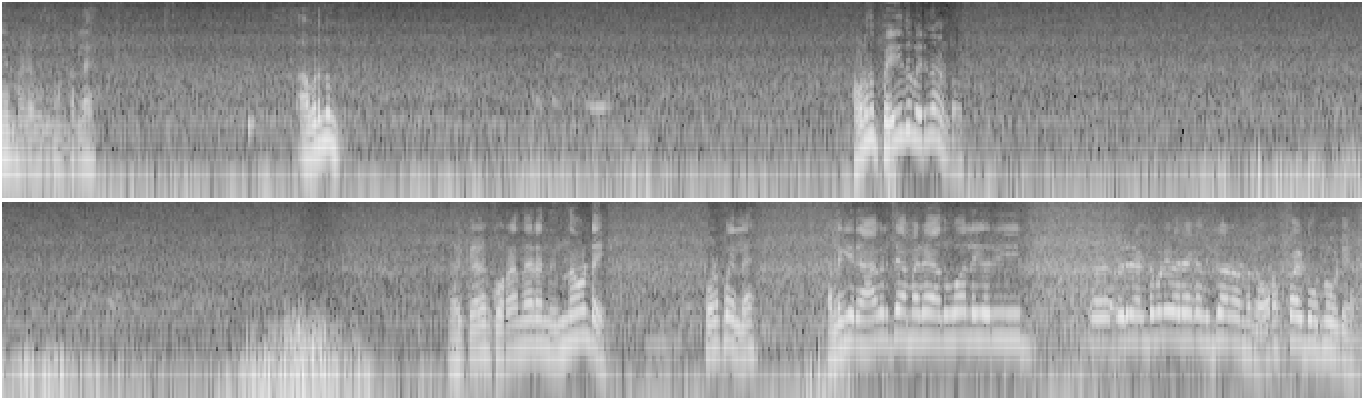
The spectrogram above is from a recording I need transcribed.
പിന്നെയും മഴ വരുന്നുണ്ടല്ലേ? അവിടുന്ന്? അവിടുന്ന് പെയ്ത് വരുന്നുണ്ടോ? അതൊക്കെയാലും കുറേ നേരം നിന്നോണ്ടേ കുഴപ്പമില്ലേ? അല്ലെങ്കിൽ രാവിലത്തെ മഴ അതുപോലെ ഈ ഒരു ഒരു രണ്ട് മണി വരെയൊക്കെ നിൽക്കുകയാണെന്നുണ്ടല്ലോ ഉറപ്പായിട്ട് ഉരുൾ പൊട്ടിയാണ്.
